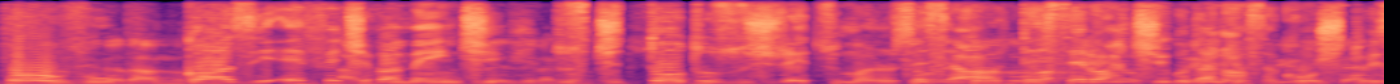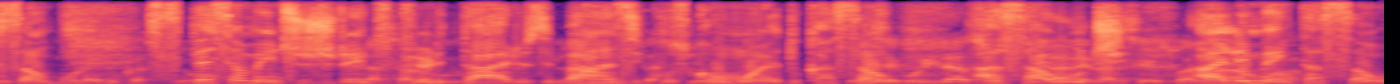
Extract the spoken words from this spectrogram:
povo goze efetivamente dos, de todos os direitos humanos. Esse é o terceiro artigo da nossa Constituição, especialmente os direitos prioritários e básicos, como a educação, a saúde, a alimentação,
